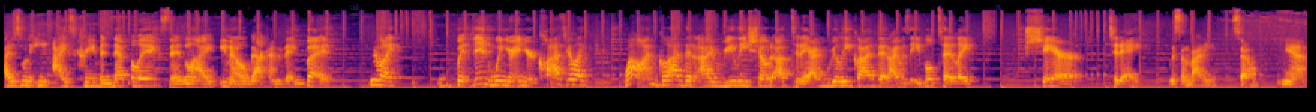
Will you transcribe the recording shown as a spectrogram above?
I just want to eat ice cream and Netflix and like, you know, that kind of thing. But you're like, but then when you're in your class, you're like, wow, I'm glad that I really showed up today. I'm really glad that I was able to like share today with somebody. So, yeah.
